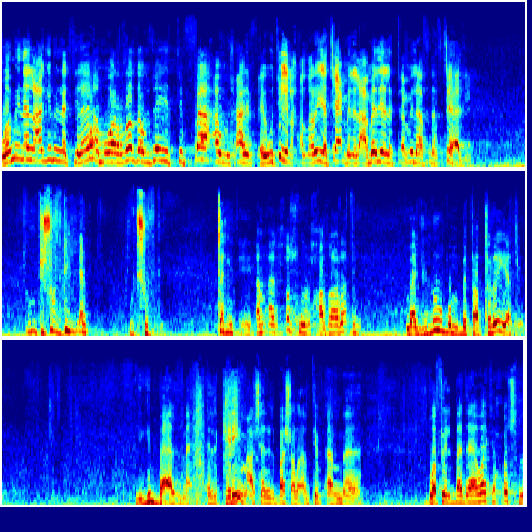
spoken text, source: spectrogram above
ومن العجيب إنك تلاقيها موردة وزي التفاحة ومش عارف إيه وتيجي الحضريه تعمل العملية اللي بتعملها في نفسها دي. تقوم تشوف دي وتشوف دي. تجد إيه؟ أم قال حسن الحضارة مجلوب بتطرية. يجيب بقى الم- الكريم عشان البشره تبقى م- وفي البداوة حسن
